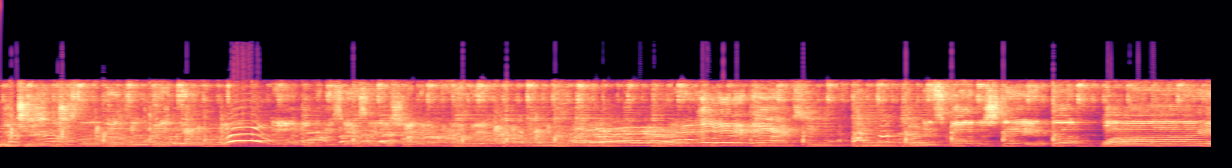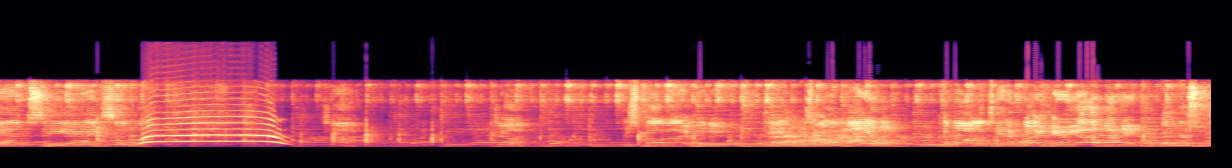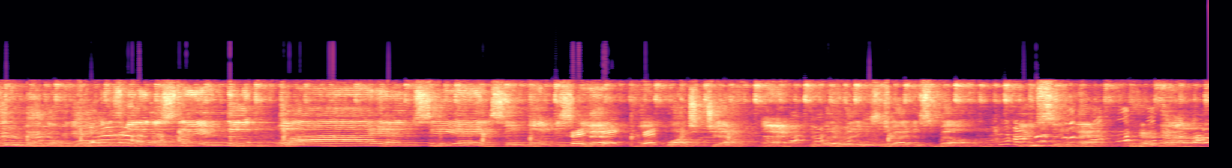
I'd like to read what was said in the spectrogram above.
we changed. No, look at this ass I shaking in front of me. Here we go, hey guys! It's fun to stay at the YMCA. So, John, John, you're spelling Iowa, dude. You're spelling Iowa. Come on, let's get it right. Here we go, buddy. Edgar Snyder, back up again. It's fun to stay at the YMCA. So fun to stay Chris, at take Chris. Watch Jeff. All right. And whatever he's trying to spell, you sing that. Okay?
